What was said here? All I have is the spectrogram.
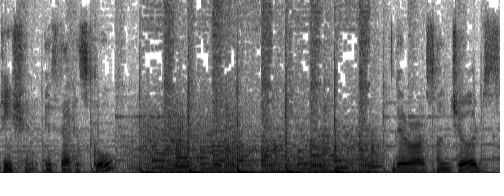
Competition. Is that a school? There are some judges.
